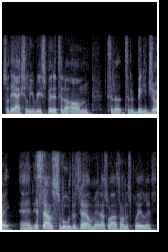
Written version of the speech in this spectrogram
So they actually respit it to the um to the to the Biggie joint, and it sounds smooth as hell, man. That's why it's on this playlist.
